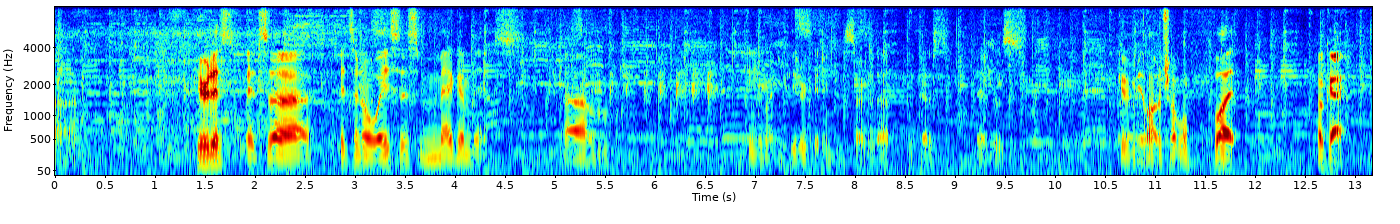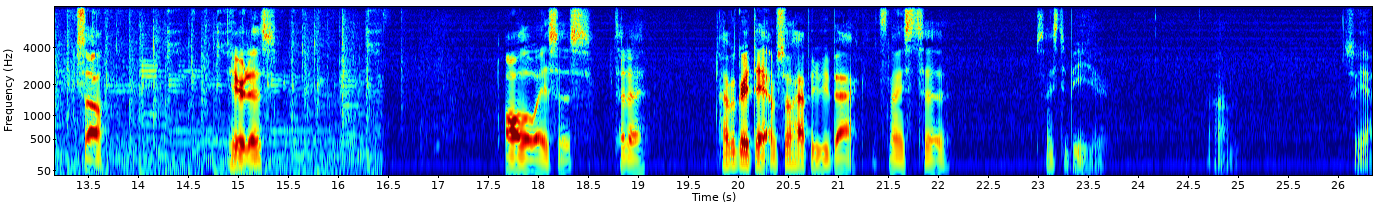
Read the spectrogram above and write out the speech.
uh, here it is. It's uh, it's an Oasis mega mix. Um, you can hear my computer getting started up because it was giving me a lot of trouble. But okay, so here it is. All Oasis today. Have a great day. I'm so happy to be back. It's nice to it's nice to be here. Um, so yeah.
